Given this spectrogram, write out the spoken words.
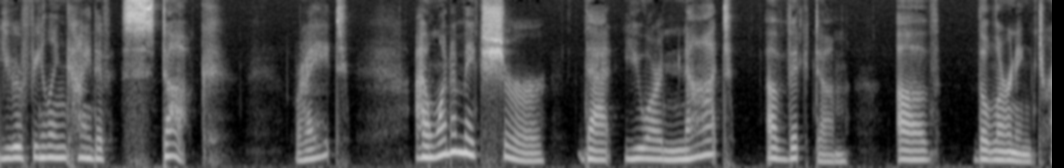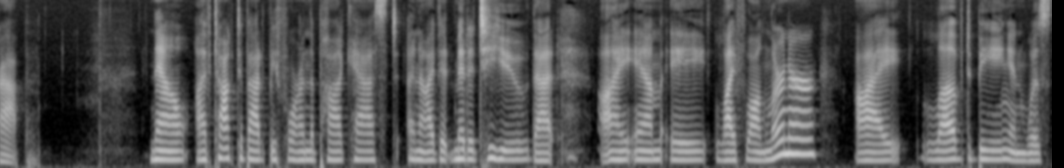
you're feeling kind of stuck, right? I want to make sure that you are not a victim of the learning trap. Now, I've talked about it before on the podcast, and I've admitted to you that I am a lifelong learner. I loved being and was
